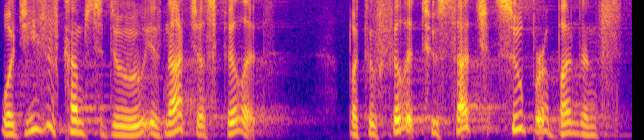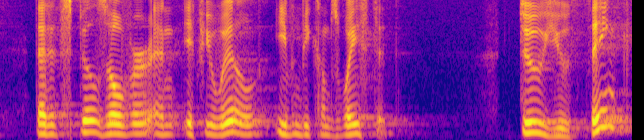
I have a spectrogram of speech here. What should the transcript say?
what Jesus comes to do is not just fill it, but to fill it to such superabundance that it spills over and, if you will, even becomes wasted. Do you think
